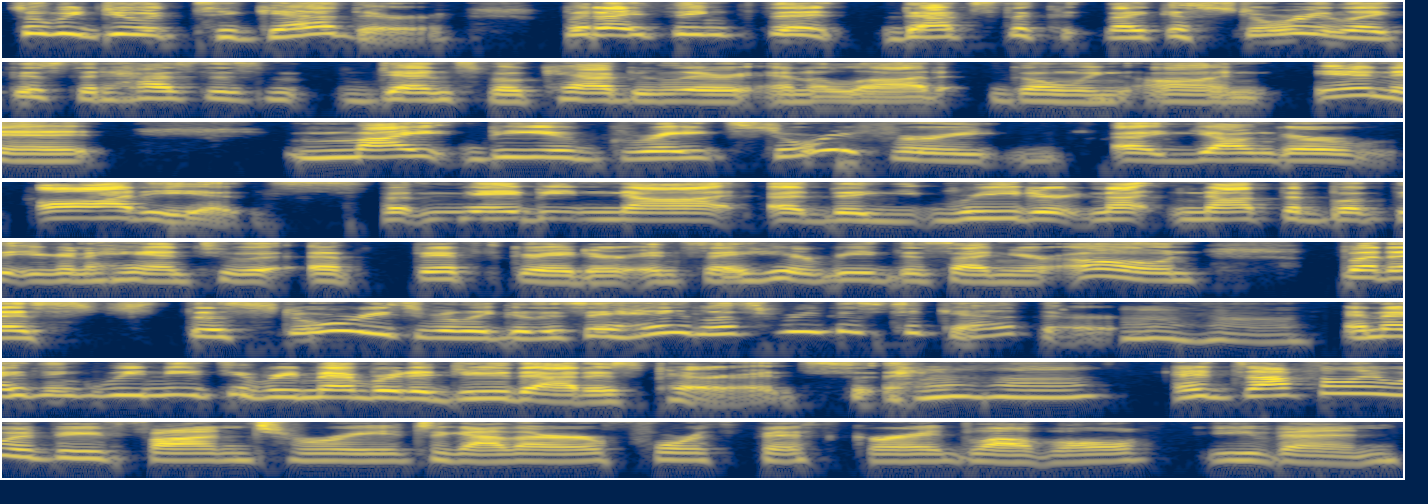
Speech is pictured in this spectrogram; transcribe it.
So we do it together. But I think that that's the, like a story like this that has this dense vocabulary and a lot going on in it might be a great story for a, a younger audience, but maybe not uh, the reader, not not the book that you're going to hand to a, a, fifth grader and say, "Here, read this on your own." But as the story's really good, they say, "Hey, let's read this together." Mm-hmm. And I think we need to remember to do that as parents. Mm-hmm. It definitely would be fun to read together, fourth, fifth grade level, even,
